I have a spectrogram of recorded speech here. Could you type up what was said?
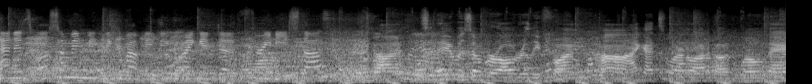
and it's also made me think about maybe going into 3D stuff. Uh, today was overall really fun. Uh, I got to learn a lot about welding,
